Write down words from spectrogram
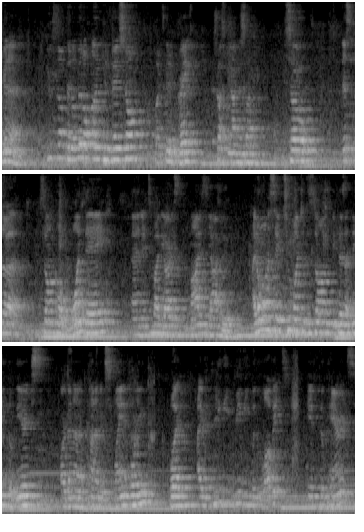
gonna do something a little unconventional, but it's gonna be great. Trust me on this one. So, this is a song called One Day, and it's by the artist Matisyahu. I don't want to say too much of the song because I think the lyrics are gonna kind of explain it for you, but I really, really would love it if the parents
